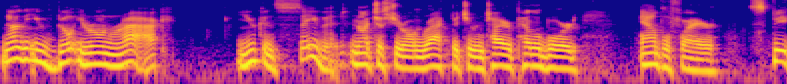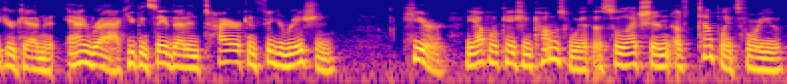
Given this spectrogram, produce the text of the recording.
now that you've built your own rack, you can save it. Not just your own rack, but your entire pedal board, amplifier, speaker cabinet, and rack. You can save that entire configuration here. The application comes with a selection of templates for you,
